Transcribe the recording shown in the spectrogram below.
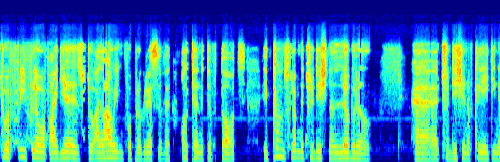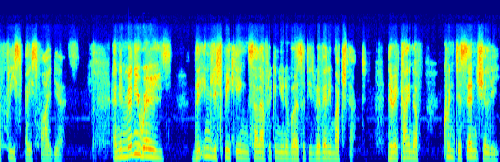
to a free flow of ideas, to allowing for progressive alternative thoughts. It comes from the traditional liberal uh, tradition of creating a free space for ideas. And in many ways, the English speaking South African universities were very much that. They were kind of quintessentially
